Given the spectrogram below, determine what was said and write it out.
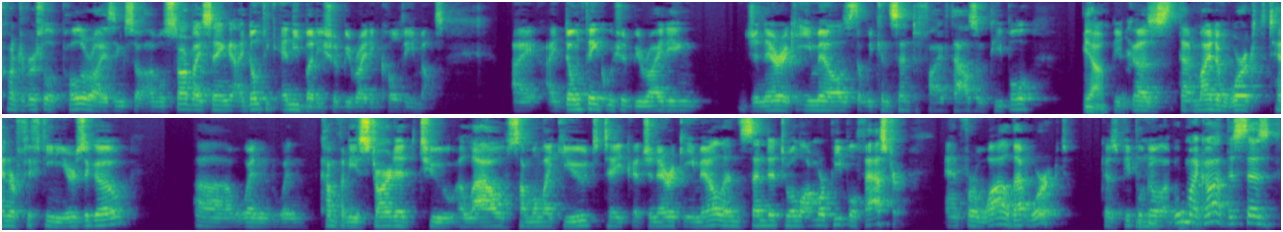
controversial or polarizing, so I will start by saying I don't think anybody should be writing cold emails. I, I don't think we should be writing generic emails that we can send to 5,000 people. Yeah. Because that might have worked 10 or 15 years ago uh, when when companies started to allow someone like you to take a generic email and send it to a lot more people faster. And for a while, that worked because people mm-hmm. go, "Oh my God, this says."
